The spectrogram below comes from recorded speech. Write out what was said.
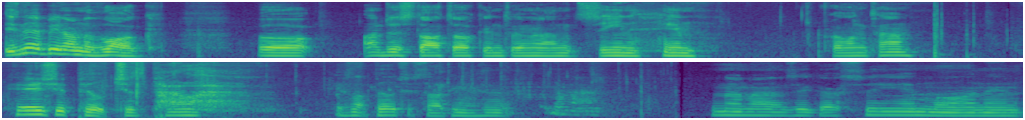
he's never been on the vlog, but I just started talking to him and I hadn't seen him for a long time. Here's your pilchards, pal. It's not pilchard sardine, isn't it? No, no, Ziggy, see you morning.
